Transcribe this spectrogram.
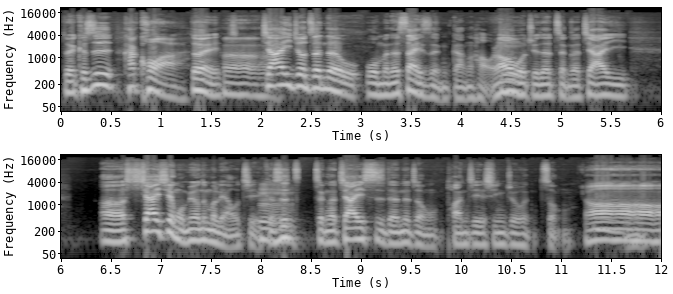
对。可是他垮，对嘉义就真的我们的 size 很刚好。然后我觉得整个嘉义，呃，嘉义县我没有那么了解，可是整个嘉义市的那种团结性就很重。哦哦哦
